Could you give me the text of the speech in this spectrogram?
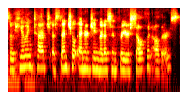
So, Healing. Touch, essential energy medicine for yourself and others.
